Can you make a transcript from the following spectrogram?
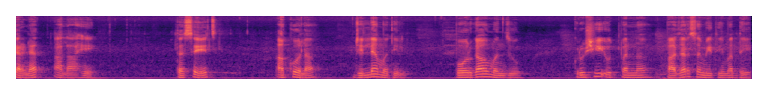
करण्यात आला आहे. तसेच अकोला जिल्ह्यामधील बोरगाव मंजू कृषी उत्पन्न बाजार समितीमध्ये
